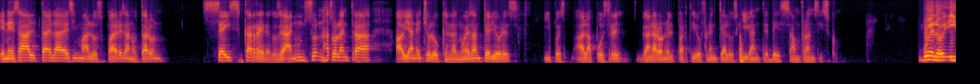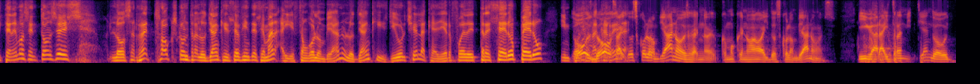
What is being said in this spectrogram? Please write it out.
en esa alta de la décima los padres anotaron seis carreras, o sea, en una sola entrada habían hecho lo que en las nueve anteriores y pues a la postre ganaron el partido frente a los gigantes de San Francisco. Bueno, y tenemos entonces los Red Sox contra los Yankees este fin de semana. Ahí está un colombiano, los Yankees, la que ayer fue de 3-0, pero dos, dos, hay dos colombianos. ¿Cómo que no hay dos colombianos? Y ah, Garay transmitiendo.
